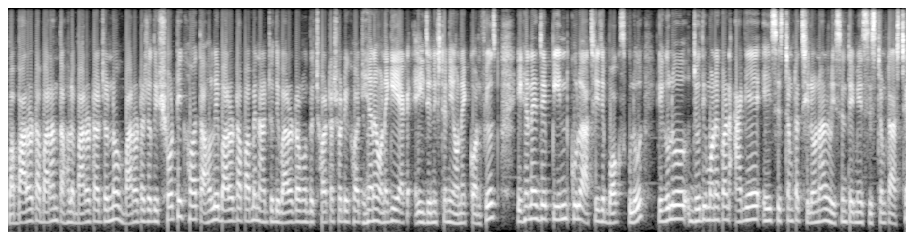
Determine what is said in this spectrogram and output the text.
বা বারোটা বাড়ান, তাহলে বারোটার জন্য বারোটা যদি সঠিক হয়, তাহলেই বারোটা পাবেন। আর যদি বারোটার মধ্যে ছয়টা সঠিক হয় এখানে অনেকেই এই জিনিসটা নিয়ে অনেক কনফিউজড এখানে যে পিনগুলো আছে যে বক্সগুলো এগুলো যদি মনে করেন আগে এই সিস্টেমটা ছিল না রিসেন্ট এই সিস্টেমটা আসছে,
